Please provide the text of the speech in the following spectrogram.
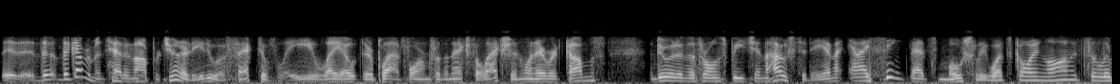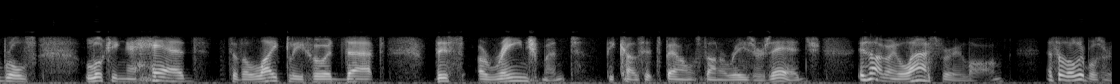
the, the government's had an opportunity to effectively lay out their platform for the next election whenever it comes and do it in the throne speech in the House today. And, and I think that's mostly what's going on. It's the Liberals looking ahead to the likelihood that this arrangement, because it's balanced on a razor's edge, is not going to last very long. And so the Liberals are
